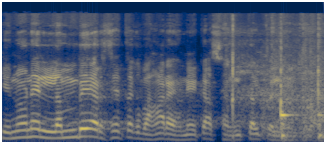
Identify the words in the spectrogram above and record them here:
कि इन्होंने लंबे अरसे तक वहाँ रहने का संकल्प ले लिया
